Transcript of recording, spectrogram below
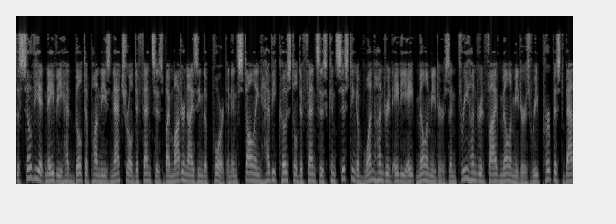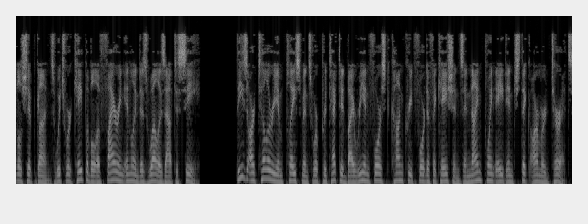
The Soviet Navy had built upon these natural defenses by modernizing the port and installing heavy coastal defenses consisting of 188 mm and 305 mm repurposed battleship guns which were capable of firing inland as well as out to sea. These artillery emplacements were protected by reinforced concrete fortifications and 9.8-inch thick armored turrets.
